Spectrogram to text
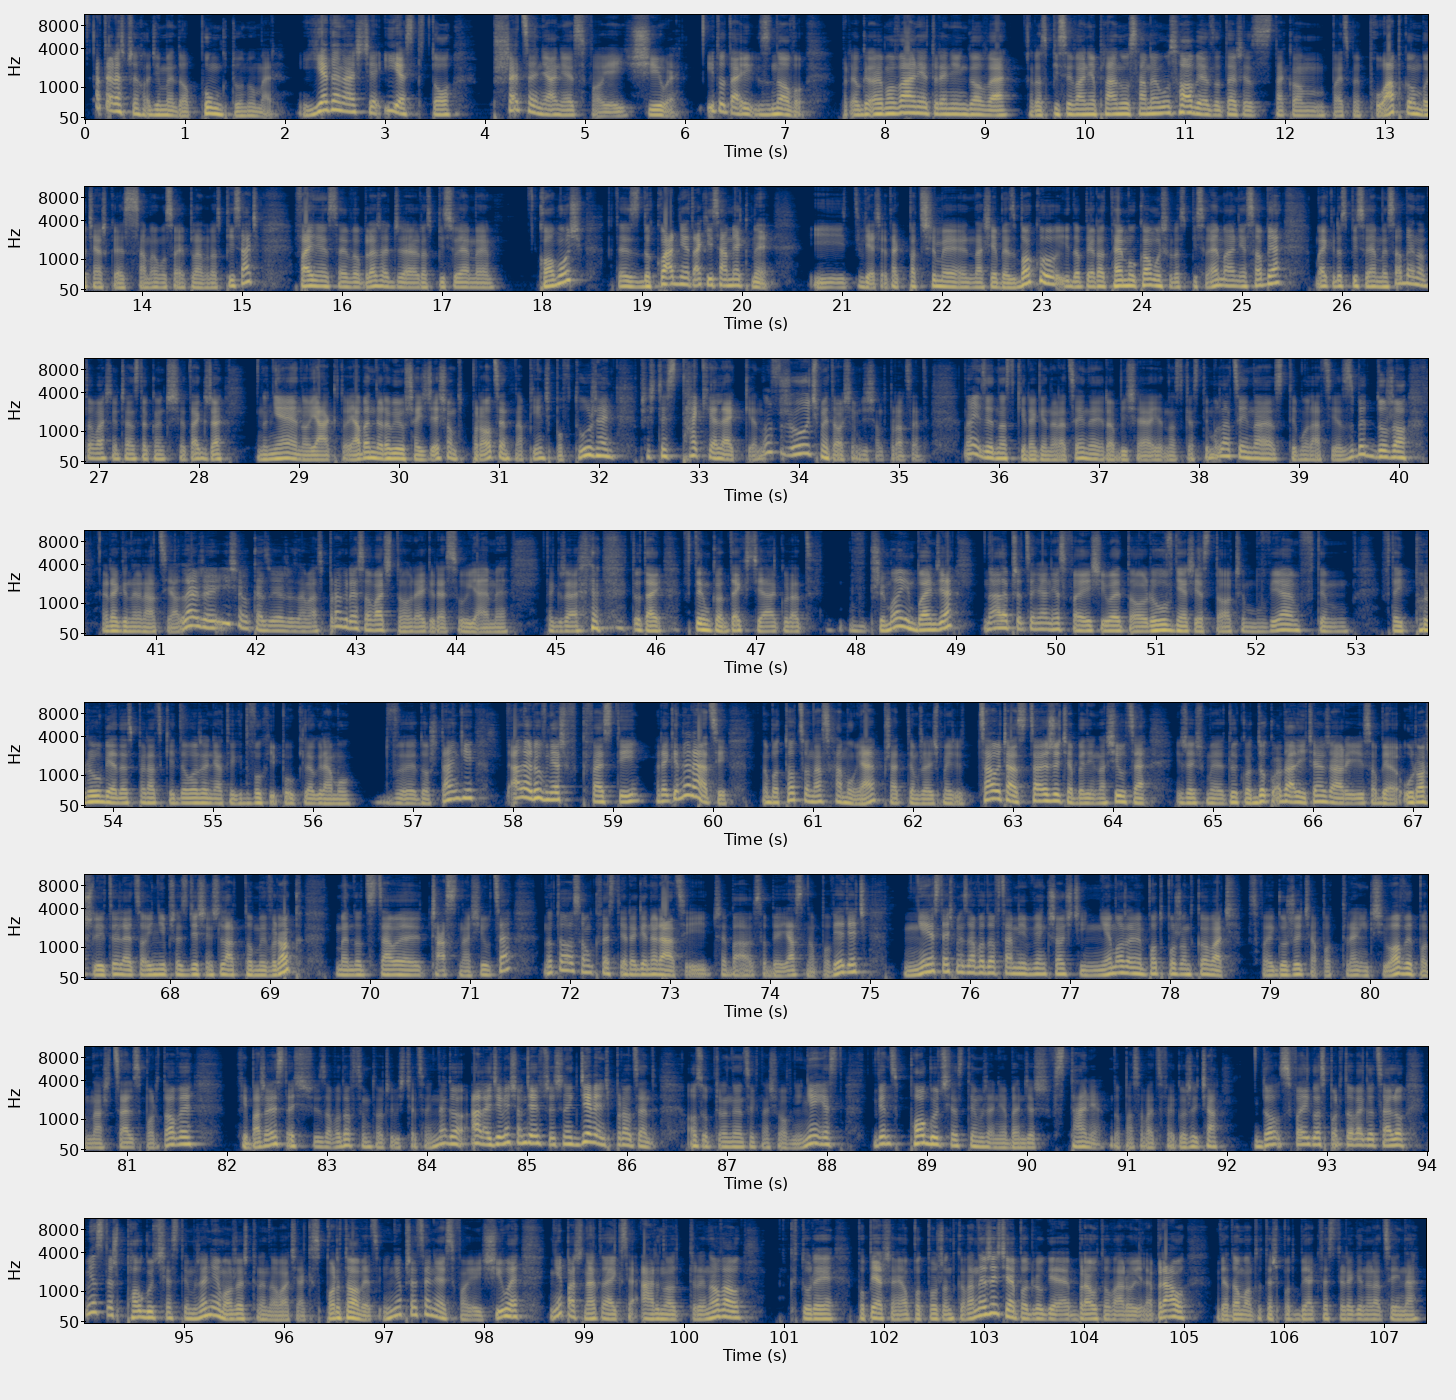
A teraz przechodzimy do punktu numer 11 i jest to przecenianie swojej siły. I tutaj znowu programowanie treningowe, rozpisywanie planu samemu sobie, to też jest taką powiedzmy pułapką, bo ciężko jest samemu sobie plan rozpisać. Fajnie jest sobie wyobrażać, że rozpisujemy komuś, kto jest dokładnie taki sam jak my. I wiecie, tak patrzymy na siebie z boku i dopiero temu komuś rozpisujemy, a nie sobie, bo jak rozpisujemy sobie, no to właśnie często kończy się tak, że no nie, no jak to, ja będę robił 60% na 5 powtórzeń, przecież to jest takie lekkie, no wrzućmy to 80%. No i z jednostki regeneracyjnej robi się jednostka stymulacyjna, stymulacji jest zbyt dużo, regeneracja leży i się okazuje, że zamiast progresować, to regresujemy. Także tutaj w tym kontekście akurat przy moim błędzie, no ale przecenianie swojej siły to również jest to, o czym mówiłem w, tym, w tej próbie desperackiej dołożenia tych 2,5 kg do sztangi, ale również w kwestii regeneracji. No bo to, co nas hamuje przed tym, żeśmy cały czas, całe życie byli na siłce i żeśmy tylko dokładali ciężar i sobie urośli tyle, co inni przez 10 lat, to my w rok, będąc cały czas na siłce, no to są kwestie regeneracji i trzeba sobie jasno powiedzieć, nie jesteśmy zawodowcami w większości, nie możemy podporządkować swojego życia pod trening siłowy, pod nasz cel sportowy, Chyba, że jesteś zawodowcem, to oczywiście co innego, ale 99,9% osób trenujących na siłowni nie jest, więc pogódź się z tym, że nie będziesz w stanie dopasować swojego życia do swojego sportowego celu, więc też pogódź się z tym, że nie możesz trenować jak sportowiec. I nie przeceniaj swojej siły, nie patrz na to, jak se Arnold trenował, który po pierwsze miał podporządkowane życie, po drugie brał towaru ile brał, wiadomo, to też podbija kwestie regeneracyjne,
